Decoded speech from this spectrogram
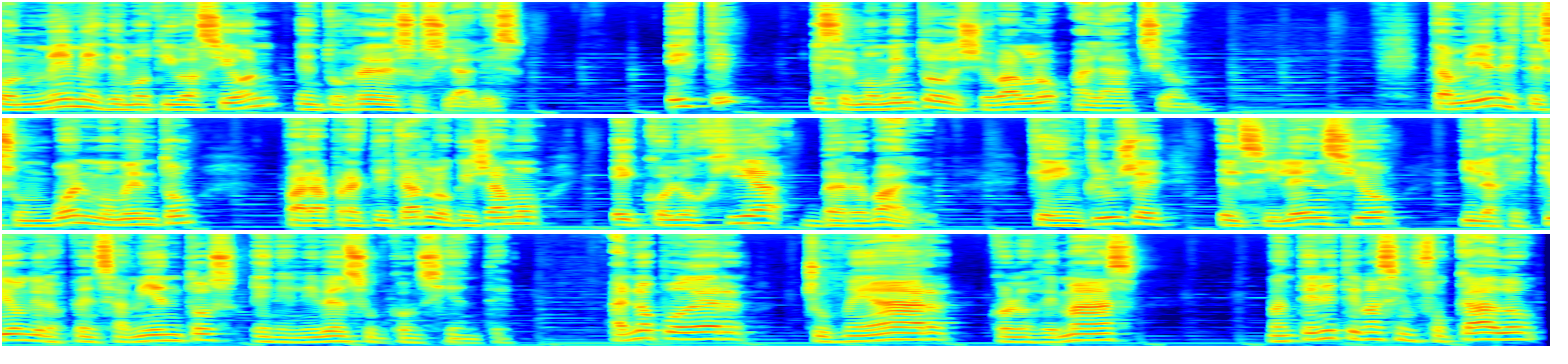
con memes de motivación en tus redes sociales. Este es el momento de llevarlo a la acción. También este es un buen momento para practicar lo que llamo ecología verbal, que incluye el silencio y la gestión de los pensamientos en el nivel subconsciente. Al no poder chusmear con los demás, mantenete más enfocado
